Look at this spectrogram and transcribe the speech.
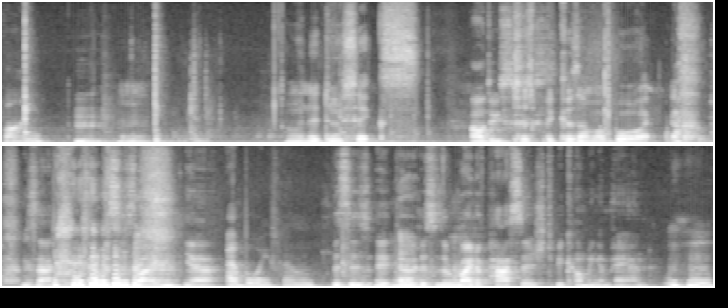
fun. Hmm. Mm. I'm gonna do Yeah. six, I'll do six. just because I'm a boy. Exactly. And this is like, yeah, A boy film. this is a, Yeah. this is a rite of passage to becoming a man. Mhm.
